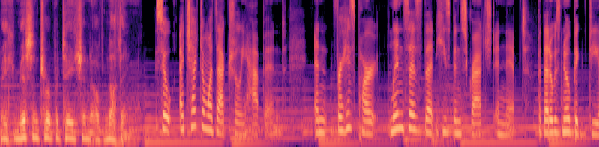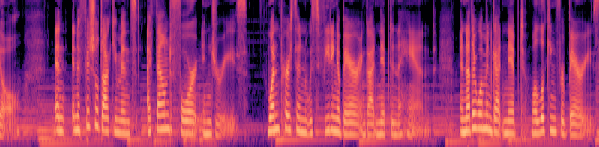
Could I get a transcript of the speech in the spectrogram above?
make misinterpretation of nothing. So I checked on what's actually happened. And for his part, Lynn says that he's been scratched and nipped, but that it was no big deal. And in official documents, I found four injuries. One person was feeding a bear and got nipped in the hand. Another woman got nipped while looking for berries,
